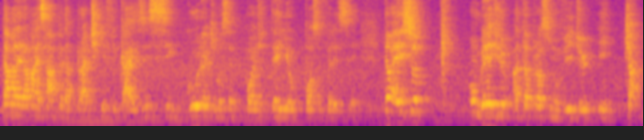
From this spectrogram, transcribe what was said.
da maneira mais rápida, prática, eficaz e segura que você pode ter e eu posso oferecer. Então é isso, um beijo, até o próximo vídeo e tchau!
